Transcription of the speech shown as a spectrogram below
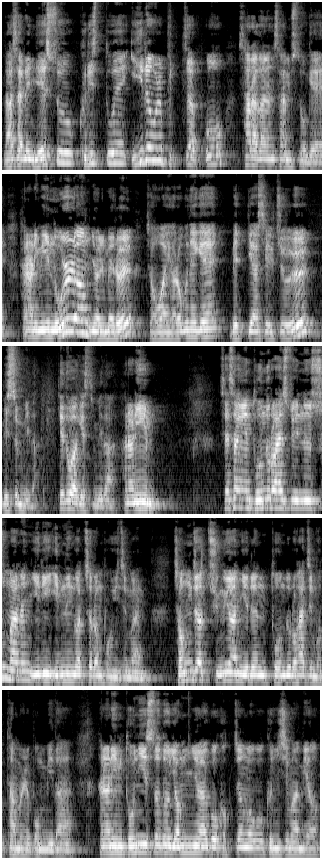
나사렛 예수 그리스도의 이름을 붙잡고 살아가는 삶 속에 하나님이 놀라운 열매를 저와 여러분에게 맺게 하실 줄 믿습니다. 기도하겠습니다. 하나님 세상엔 돈으로 할 수 있는 수많은 일이 있는 것처럼 보이지만 정작 중요한 일은 돈으로 하지 못함을 봅니다. 하나님 돈이 있어도 염려하고 걱정하고 근심하며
